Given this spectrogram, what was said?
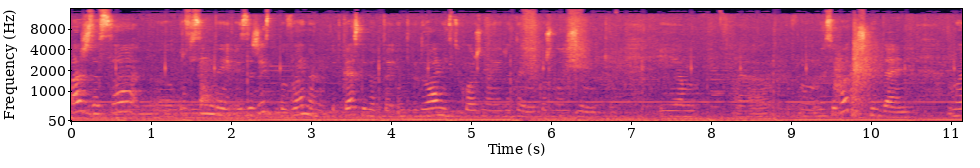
перш за все, професійний візажист повинен підкреслювати індивідуальність кожної людини, кожної жінки. І е, на сьогоднішній день ми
